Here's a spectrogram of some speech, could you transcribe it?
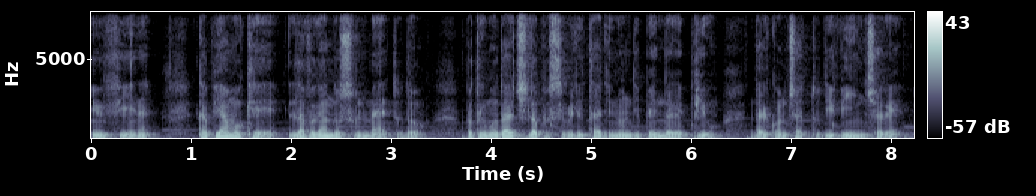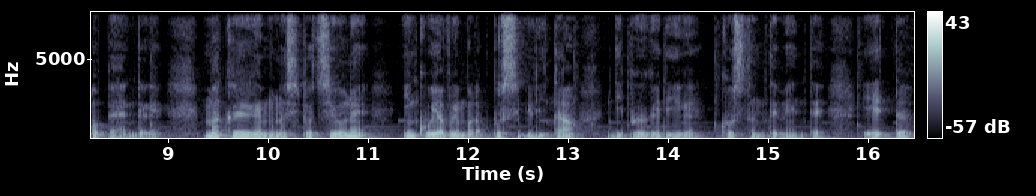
Infine, capiamo che lavorando sul metodo potremo darci la possibilità di non dipendere più dal concetto di vincere o perdere, ma creeremo una situazione in cui avremo la possibilità di progredire costantemente ed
